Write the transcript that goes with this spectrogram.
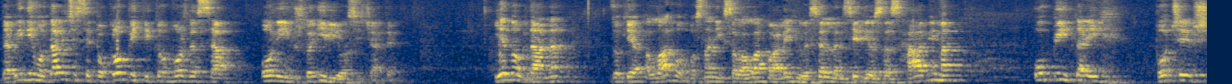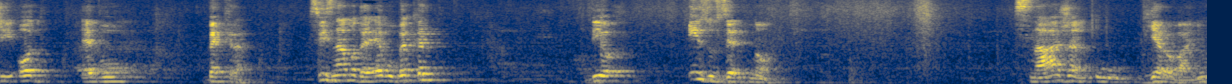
da vidimo da li će se poklopiti to možda sa onim što i vi osjećate. Jednog dana, dok je Allahov poslanik sallallahu alaihi ve sellem sjedio sa sahabima, upita ih, počevši od Ebu Bekra. Svi znamo da je Ebu Bekr bio izuzetno snažan u vjerovanju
